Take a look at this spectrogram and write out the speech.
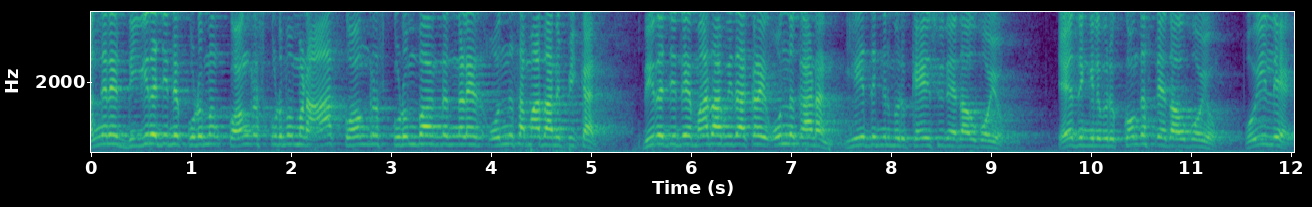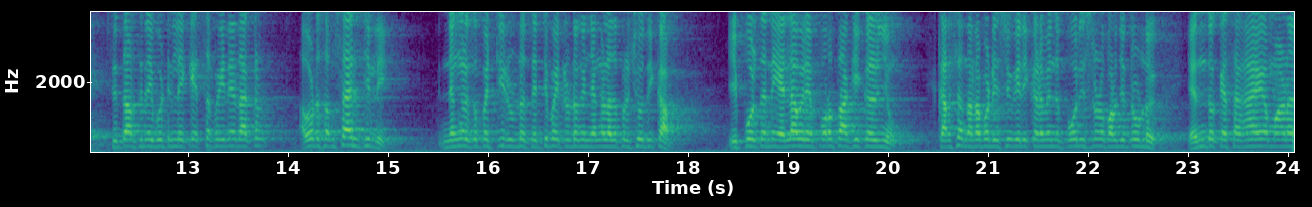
അങ്ങനെ ധീരജിന്റെ കുടുംബം കോൺഗ്രസ് കുടുംബമാണ്. ആ കോൺഗ്രസ് കുടുംബാംഗങ്ങളെ ഒന്ന് സമാധാനിപ്പിക്കാൻ ധീരജിന്റെ മാതാപിതാക്കളെ ഒന്ന് കാണാൻ ഏതെങ്കിലും ഒരു കെ എസ് യു നേതാവ് പോയോ? ഏതെങ്കിലും ഒരു കോൺഗ്രസ് നേതാവ് പോയോ? പോയില്ലേ? സിദ്ധാർത്ഥിന്റെ വീട്ടിലേക്ക് എസ് എഫ് ഐ നേതാക്കൾ? അവരോട് സംസാരിച്ചില്ലേ? ഞങ്ങൾക്ക് പറ്റിയിട്ടുണ്ട് തെറ്റ് പറ്റിയിട്ടുണ്ടെങ്കിൽ ഞങ്ങൾ അത് പരിശോധിക്കാം. ഇപ്പോൾ തന്നെ എല്ലാവരെയും പുറത്താക്കി കഴിഞ്ഞു. കർശന നടപടി സ്വീകരിക്കണമെന്ന് പോലീസിനോട് പറഞ്ഞിട്ടുണ്ട്. എന്തൊക്കെ സഹായമാണ്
